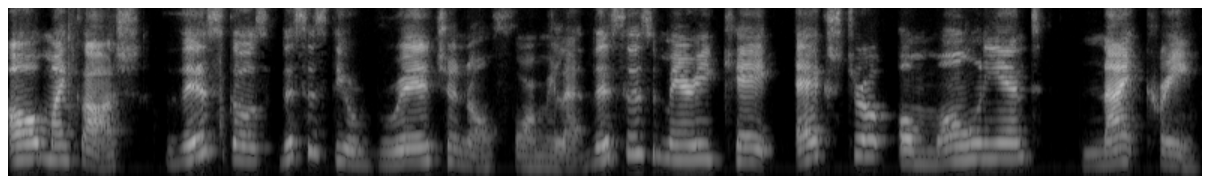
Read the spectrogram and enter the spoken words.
Oh my gosh, this goes, this is the original formula. This is Mary Kay Extra Emollient Night Cream.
